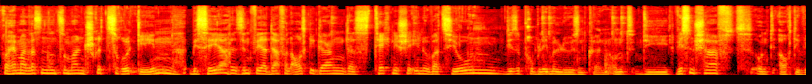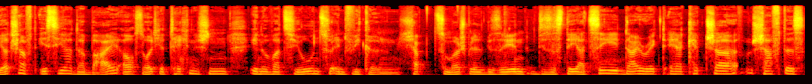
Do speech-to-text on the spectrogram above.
Frau Herrmann, lassen Sie uns noch mal einen Schritt zurückgehen. Bisher sind wir ja davon ausgegangen, dass technische Innovationen diese Probleme lösen können. Und die Wissenschaft und auch die Wirtschaft ist ja dabei, auch solche technischen Innovationen zu entwickeln. Ich habe zum Beispiel gesehen, dieses DAC, Direct Air Capture, schafft es,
